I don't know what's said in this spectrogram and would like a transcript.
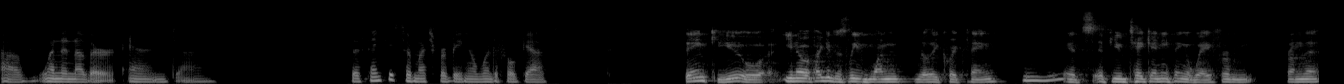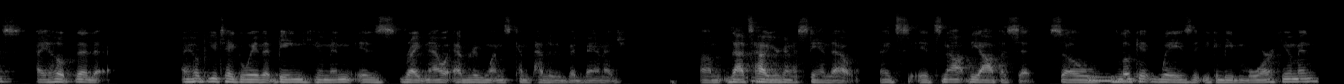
of one another. And um, so thank you so much for being a wonderful guest. Thank you. You know, if I could just leave one really quick thing, mm-hmm. it's if you take anything away from from this, I hope that I hope you take away that being human is right now everyone's competitive advantage. Um, that's how you're going to stand out. It's it's not the opposite. So mm-hmm. look at ways that you can be more human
